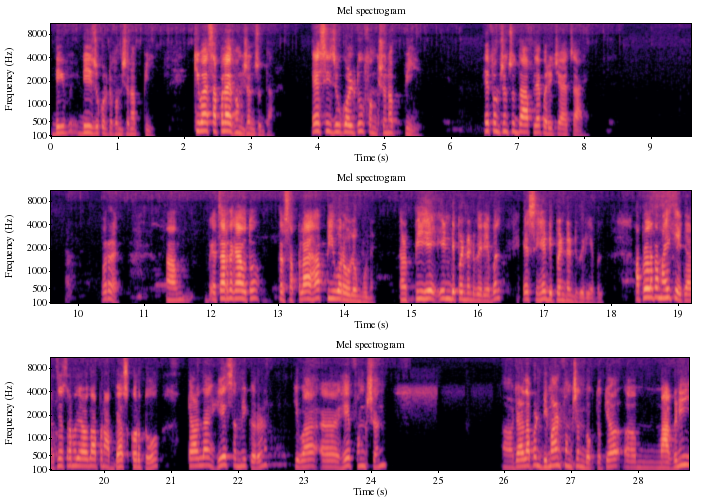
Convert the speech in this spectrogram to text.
D D is equal to function of P किंवा सप्लाय फंक्शन सुद्धा. S is equal to function of P हे फंक्शन सुद्धा आपल्या परिचयाचं आहे. बरोबर याचा अर्थ काय होतो? तर सप्लाय हा पी वर अवलंबून आहे. त्यामुळे पी हे इनडिपेंडंट व्हेरिएबल एस हे डिपेंडंट व्हेरिएबल आपल्याला आता माहिती आहे की अर्थशास्त्रामध्ये ज्यावेळेला आपण अभ्यास करतो त्यावेळेला हे समीकरण किंवा हे फंक्शन ज्यावेळेला आपण डिमांड फंक्शन बघतो किंवा मागणी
